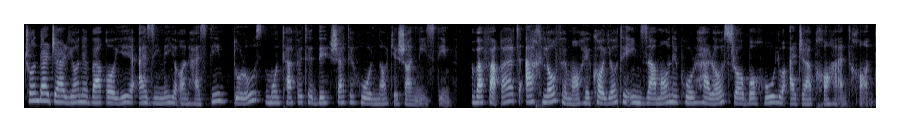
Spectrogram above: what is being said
چون در جریان وقایع عظیمه آن هستیم درست ملتفت دهشت هولناکشان نیستیم. و فقط اخلاف ما حکایات این زمان پرهراس را با حول و عجب خواهند خواند.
